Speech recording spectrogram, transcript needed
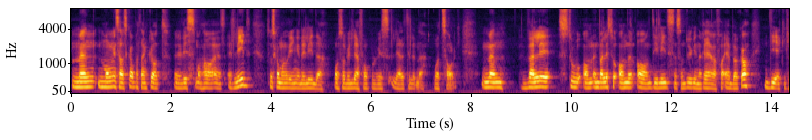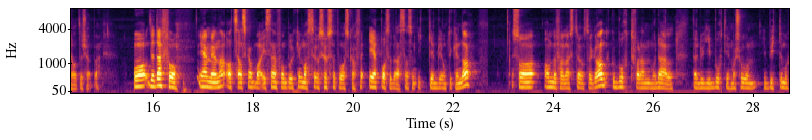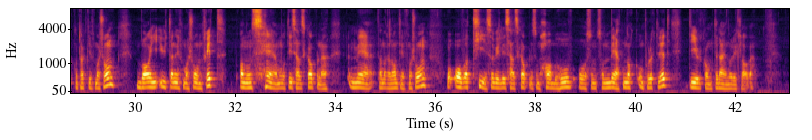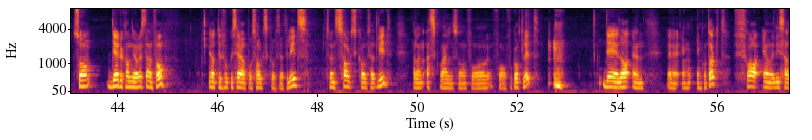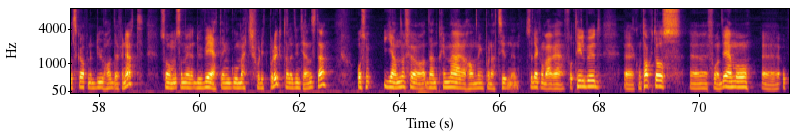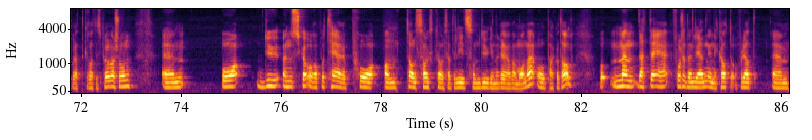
Men mange selskaper tenker at hvis man har et lead, så skal man ringe det leadet, og så vil det forhåpentligvis lede til det og et salg. Men veldig stor, en veldig stor andel av de leadsene som du genererer fra e-bøker, de er ikke klare til å kjøpe. Og Det er derfor jeg mener at selskaper istedenfor å bruke masse ressurser på å skaffe e-postadresser som ikke blir om til kunder, så anbefaler jeg i større og større grad gå bort fra den modellen der du gir bort informasjon i bytte mot kontaktinformasjon. Bare gi ut den informasjonen fritt. Annonser mot de selskapene med den relevante informasjonen. Og over tid så vil de selskapene som har behov, og som, som vet nok om produktet ditt, de vil komme til deg når de er klare. Så det du kan gjøre istedenfor, er at du fokuserer på salgskvalifiserte leads. Så en salgskvalifisert lead, eller en SKL som får, å forkorte litt, det er da en, eh, en, en, kontakt fra en av de selskapene du har definert, som, som er, du vet er en god match for ditt produkt eller din tjeneste, og som gjennomfører den primære handlingen på nettsiden din. Så det kan være få tilbud, eh, kontakt oss, eh, få en demo, opprett gratis prøveversjon. Ehm, og du ønsker å rapportere på antall salgskvalifiserte leads som du genererer hver måned og per kvartal. men dette er fortsatt en ledende indikator. fordi at um,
